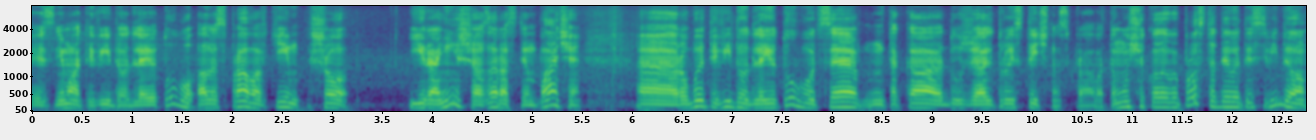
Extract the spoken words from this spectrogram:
е, знімати відео для Ютубу, але справа в тім, що і раніше, а зараз тим паче, е, робити відео для Ютубу це така дуже альтруїстична справа. Тому що коли ви просто дивитесь відео,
